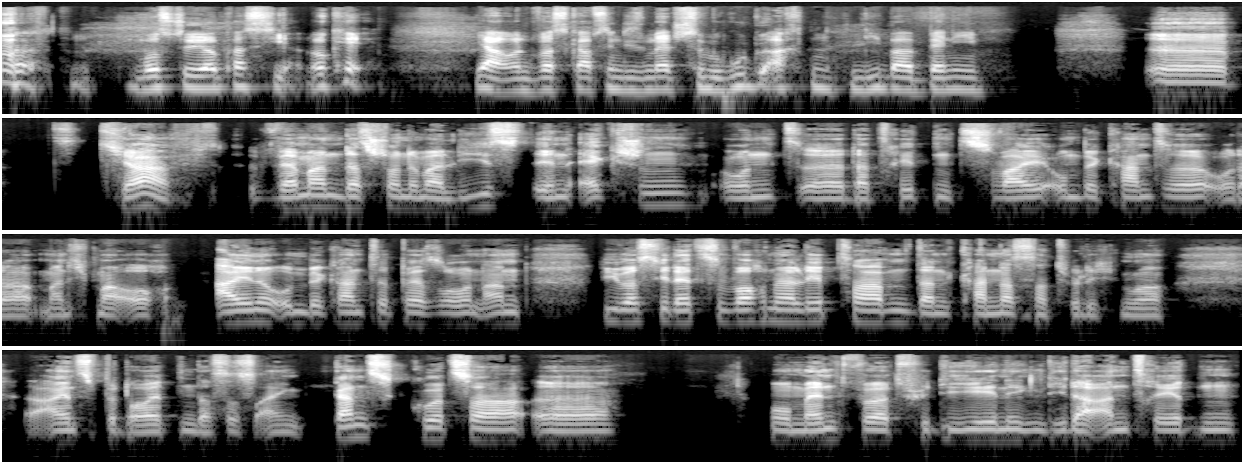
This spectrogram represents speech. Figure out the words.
Musste ja passieren. Okay. Ja, und was gab es in diesem Match zu begutachten, lieber Benny? Äh, tja, wenn man das schon immer liest in Action und äh, da treten zwei unbekannte oder manchmal auch eine unbekannte Person an, wie wir es die letzten Wochen erlebt haben, dann kann das natürlich nur äh, eins bedeuten, dass es ein ganz kurzer äh, Moment wird für diejenigen, die da antreten.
